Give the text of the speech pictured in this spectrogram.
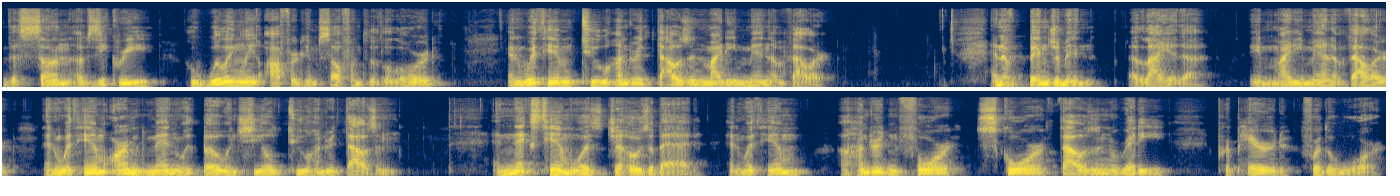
the son of Zichri, who willingly offered himself unto the Lord, and with him two hundred thousand mighty men of valor. And of Benjamin, Eliada, a mighty man of valor, and with him armed men with bow and shield two hundred thousand. And next him was Jehozabad, and with him a hundred and four score thousand ready, prepared for the war.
